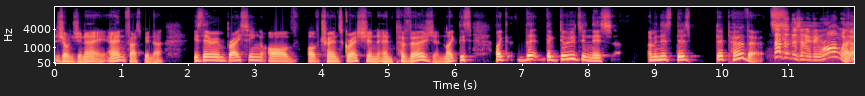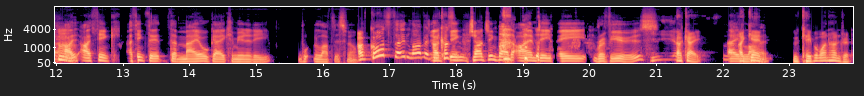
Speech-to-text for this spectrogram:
Jean Genet and Fassbinder is their embracing of of transgression and perversion. Like this, like the the dudes in this. I mean, there's there's they're perverts. Not that there's anything wrong with I, that. I, I think I think that the male gay community would love this film. Of course, they love it because Judging, judging by the IMDb reviews, okay, they love again, it. we keep it 100.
